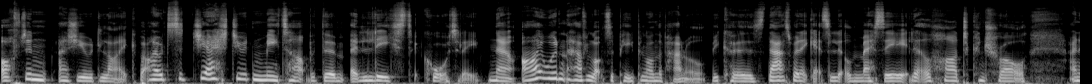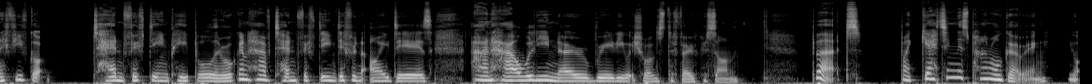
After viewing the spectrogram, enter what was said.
often as you would like, but I would suggest you would meet up with them at least quarterly. Now, I wouldn't have lots of people on the panel because that's when it gets a little messy, a little hard to control. And if you've got 10, 15 people, they're all going to have 10, 15 different ideas. And how will you know really which ones to focus on? But by getting this panel going, you're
